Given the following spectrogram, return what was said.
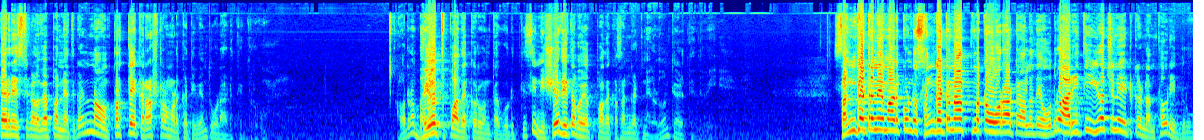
ಟೆರರಿಸ್ಟ್ಗಳ ವೆಪನ್ ಎತ್ಕೊಂಡು ನಾವು ಪ್ರತ್ಯೇಕ ರಾಷ್ಟ್ರ ಮಾಡ್ಕೋತೀವಿ ಅಂತ ಓಡಾಡ್ತಿದ್ರು. ಅವ್ರನ್ನ ಭಯೋತ್ಪಾದಕರು ಅಂತ ಗುರುತಿಸಿ ನಿಷೇಧಿತ ಭಯೋತ್ಪಾದಕ ಸಂಘಟನೆಗಳು ಅಂತ ಹೇಳ್ತಿದ್ವಿ. ಸಂಘಟನೆ ಮಾಡಿಕೊಂಡು ಸಂಘಟನಾತ್ಮಕ ಹೋರಾಟ ಅಲ್ಲದೆ ಹೋದರೂ ಆ ರೀತಿ ಯೋಚನೆ ಇಟ್ಕೊಂಡಂಥವ್ರು ಇದ್ದರು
